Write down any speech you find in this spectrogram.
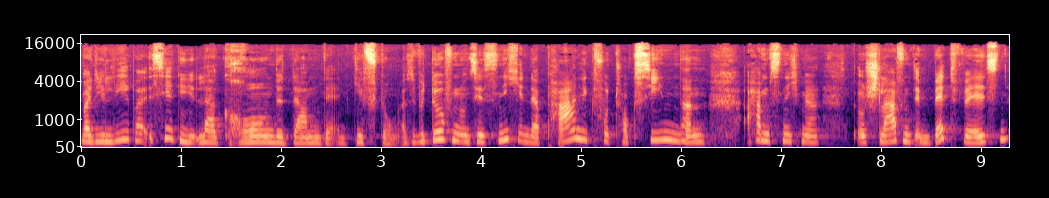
weil die Leber ist ja die La Grande Dame der Entgiftung. Also wir dürfen uns jetzt nicht in der Panik vor Toxinen dann abends nicht mehr schlafend im Bett wälzen,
